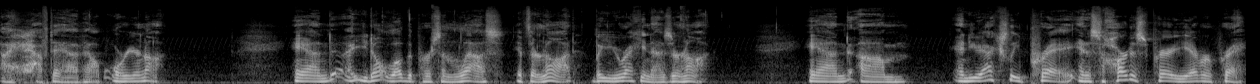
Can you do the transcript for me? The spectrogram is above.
I have to have help, or you're not. And uh, you don't love the person less if they're not, but you recognize they're not. And um, and you actually pray, and it's the hardest prayer you ever pray.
